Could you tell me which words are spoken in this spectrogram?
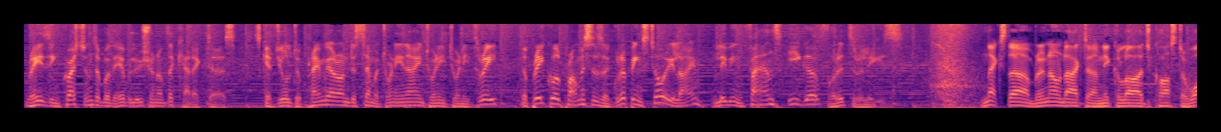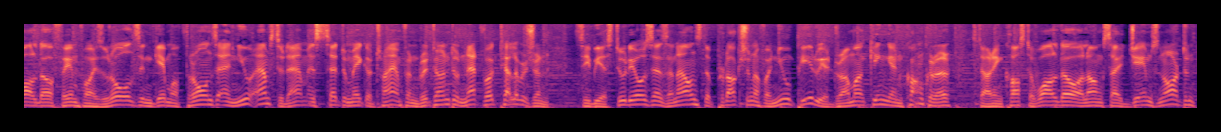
raising questions about the evolution of the characters. Scheduled to premiere on December 29, 2023, the prequel promises a gripping storyline, leaving fans eager for its release. Next up, renowned actor Nicolaj Coster-Waldau, famed for his roles in Game of Thrones and New Amsterdam, is set to make a triumphant return to network television. CBS Studios has announced the production of a new period drama, King and Conqueror, starring Coster-Waldau alongside James Norton,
